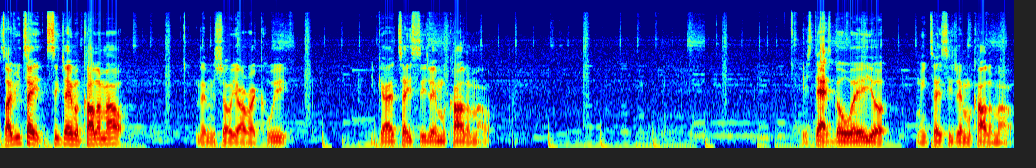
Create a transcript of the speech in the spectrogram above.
So if you take CJ McCollum out, let me show y'all right quick. Gotta take CJ McCollum out. His stats go way up when you take CJ McCollum out.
